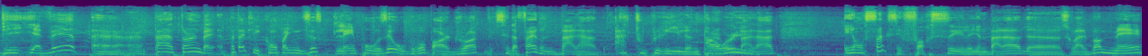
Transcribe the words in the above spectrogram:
Puis il y avait euh, un pattern, ben, peut-être les compagnies de disques l'imposaient au groupe hard rock, c'est de faire une balade à tout prix, là, une power Ben oui. balade. Et on sent que c'est forcé. là. Il y a une balade euh, sur l'album, mais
